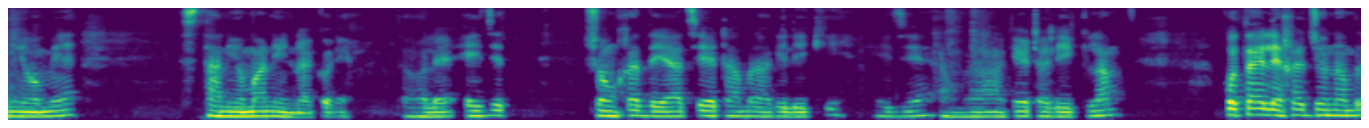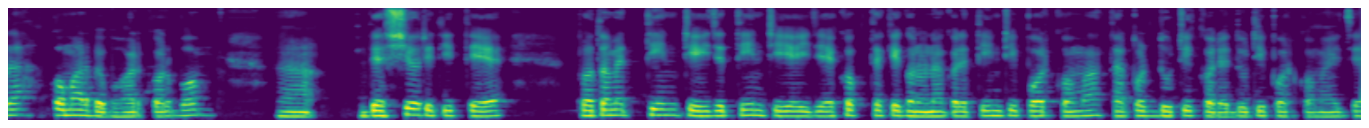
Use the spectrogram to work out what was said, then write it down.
নিয়মে স্থানীয় মান নির্ণয় করি। তাহলে এই যে সংখ্যা দেয়া আছে, এটা আমরা আগে লিখি। এই যে আমরা আগে এটা লিখলাম। কথায় লেখার জন্য আমরা কমার ব্যবহার করব। দেশীয় রীতিতে প্রথমে তিনটি, এই যে তিনটি, এই যে একক থেকে গণনা করে তিনটি পর কমা, তারপর দুটি করে, দুটি পর কমা, এই যে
